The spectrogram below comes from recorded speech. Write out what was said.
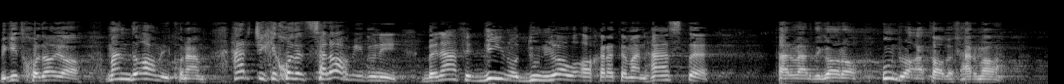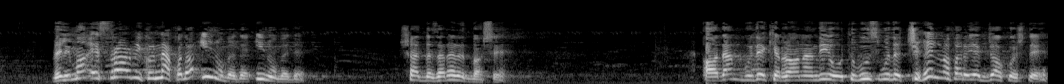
بگید خدایا من دعا می‌کنم. هرچی که خودت صلاح می‌دونی به نفع دین و دنیا و آخرت من هست. پروردگارا اون رو عطا بفرما. ولی ما اصرار می‌کنیم نه خدا اینو بده اینو بده. شاید به ضررت باشه. آدم بوده که راننده اتوبوس بوده چهل نفر رو یک جا کشته.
